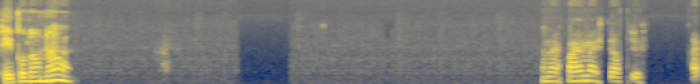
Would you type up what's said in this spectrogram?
People don't know. And I find myself just I-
